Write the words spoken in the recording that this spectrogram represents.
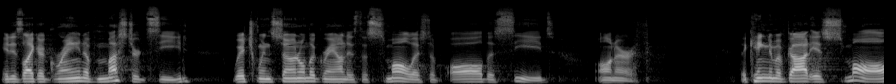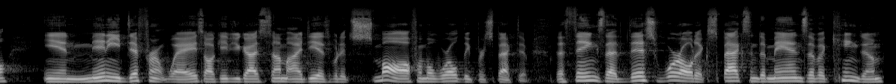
It is like a grain of mustard seed, which, when sown on the ground, is the smallest of all the seeds on earth. The kingdom of God is small in many different ways. I'll give you guys some ideas, but it's small from a worldly perspective. The things that this world expects and demands of a kingdom,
